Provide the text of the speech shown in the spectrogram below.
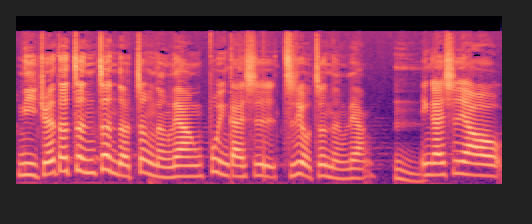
你觉得真正的正能量不应该是只有正能量，嗯，应该是要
